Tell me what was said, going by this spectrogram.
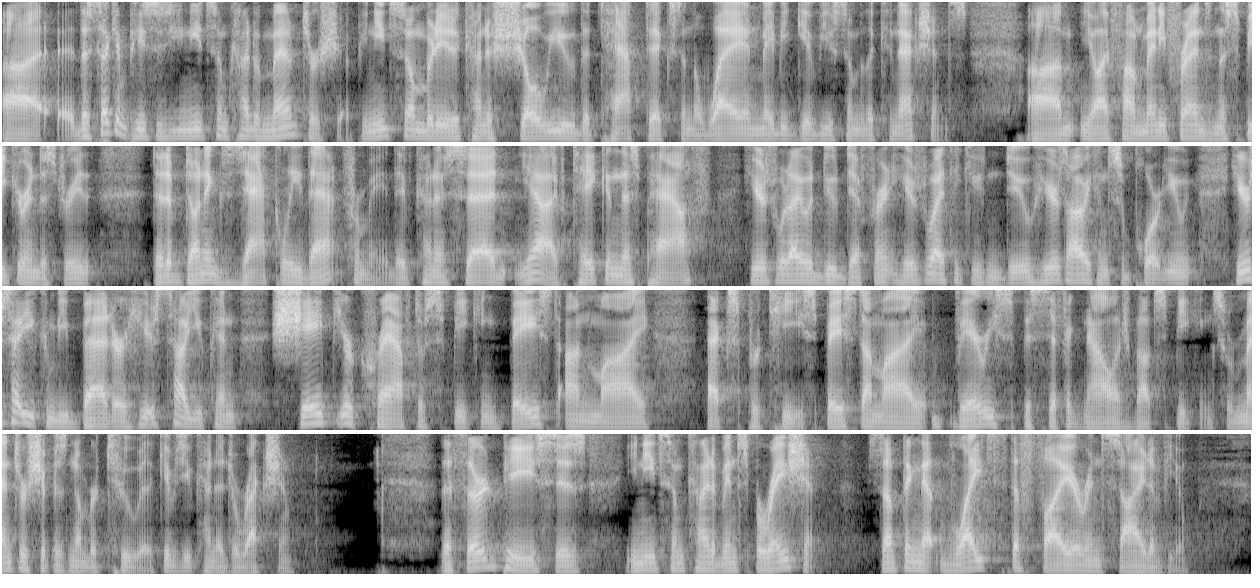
Uh, the second piece is you need some kind of mentorship. You need somebody to kind of show you the tactics and the way and maybe give you some of the connections. Um, you know, I found many friends in the speaker industry that have done exactly that for me. They've kind of said, yeah, I've taken this path. Here's what I would do different. Here's what I think you can do. Here's how I can support you. Here's how you can be better. Here's how you can shape your craft of speaking based on my expertise, based on my very specific knowledge about speaking. So mentorship is number two. It gives you kind of direction. The third piece is you need some kind of inspiration, something that lights the fire inside of you.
